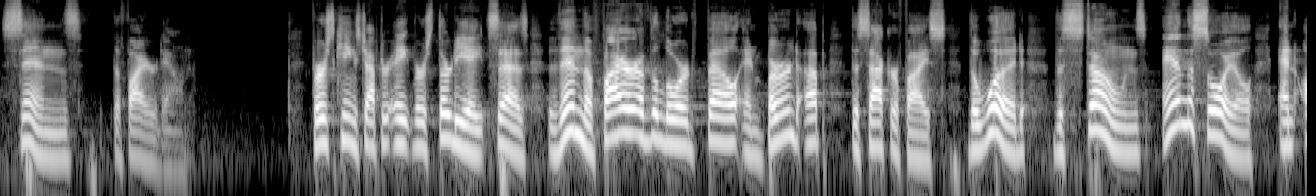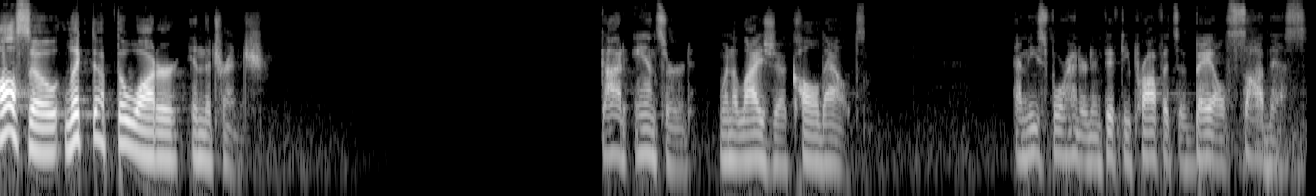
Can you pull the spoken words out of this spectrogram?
sends the fire down. 1 Kings chapter 8 verse 38 says, "Then the fire of the Lord fell and burned up the sacrifice, the wood, the stones, and the soil, and also licked up the water in the trench." God answered when Elijah called out. And these 450 prophets of Baal saw this,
